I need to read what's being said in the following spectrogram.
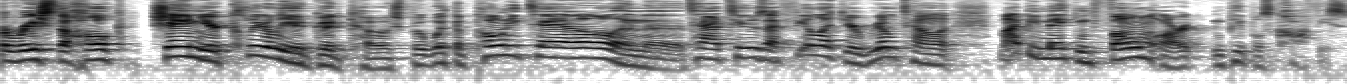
barista Hulk. Shane, you're clearly a good coach, but with the ponytail and the tattoos, I feel like your real talent might be making foam art in people's coffees.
